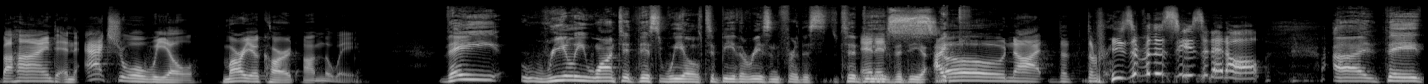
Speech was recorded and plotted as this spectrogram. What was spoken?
behind an actual wheel, Mario Kart on the way. They really wanted this wheel to be the reason for this to be And it's the deal. so not the, the reason for the season at all. Uh, they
